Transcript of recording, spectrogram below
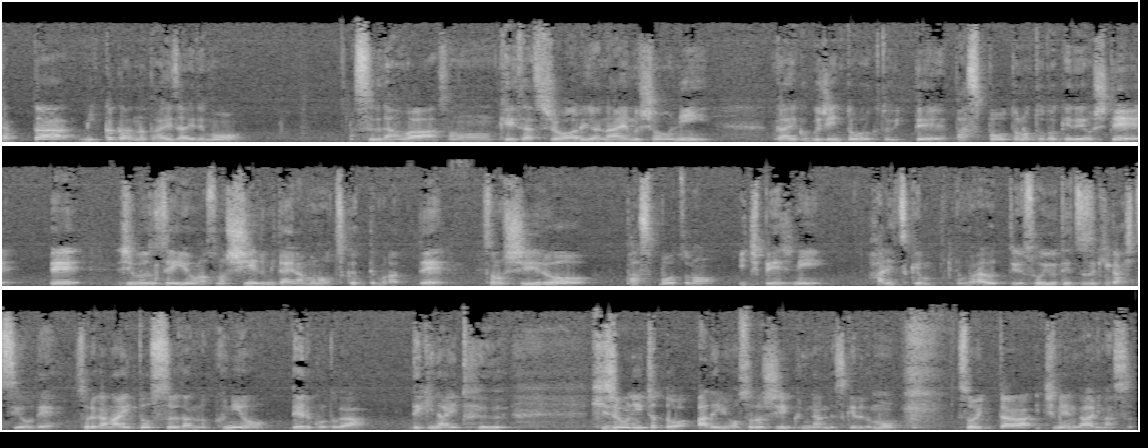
たった3日間の滞在でもスーダンはその警察署あるいは内務省に外国人登録といってパスポートの届け出をしてで自分専用のそのシールみたいなものを作ってもらってそのシールをパスポートの1ページに貼り付けてもらうっていうそういう手続きが必要でそれがないとスーダンの国を出ることができないという非常にちょっとある意味恐ろしい国なんですけれどもそういった一面があります。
